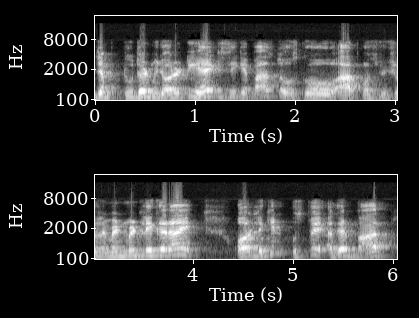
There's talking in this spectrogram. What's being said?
जब टू थर्ड मेजोरिटी है किसी के पास तो उसको आप कॉन्स्टिट्यूशनल अमेंडमेंट लेकर आए और लेकिन उस पर अगर बात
